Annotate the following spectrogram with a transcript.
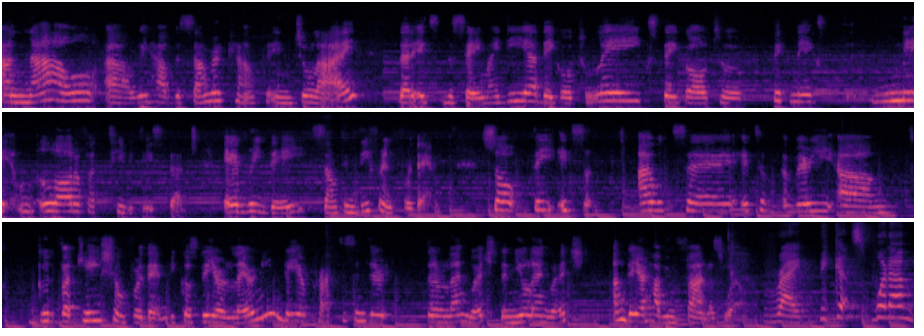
And now uh, we have the summer camp in July that it's the same idea. They go to lakes, they go to picnics, a lot of activities that every day something different for them. So they, it's, I would say it's a, a very um, good vacation for them because they are learning, they are practicing their, their language, the new language, and they are having fun as well. Right, because what I'm,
